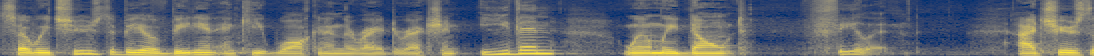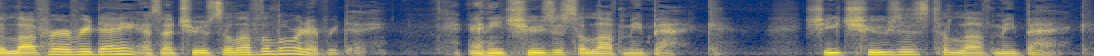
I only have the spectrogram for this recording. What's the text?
So we choose to be obedient and keep walking in the right direction, even when we don't feel it. I choose to love her every day as I choose to love the Lord every day. And He chooses to love me back. She chooses to love me back.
